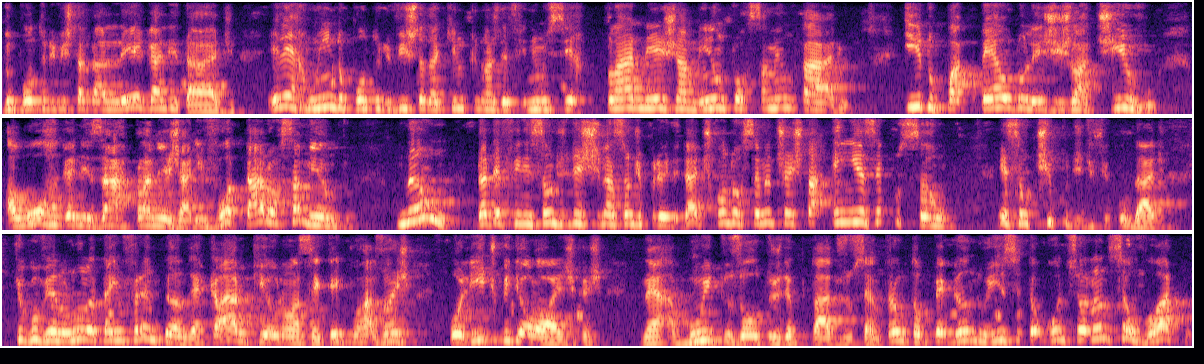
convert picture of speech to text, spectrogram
do ponto de vista da legalidade. Ele é ruim do ponto de vista daquilo que nós definimos ser planejamento orçamentário e do papel do legislativo ao organizar, planejar e votar orçamento não da definição de destinação de prioridades quando o orçamento já está em execução. Esse é o tipo de dificuldade que o governo Lula está enfrentando. É claro que eu não aceitei por razões político-ideológicas. Né? Muitos outros deputados do Centrão estão pegando isso e estão condicionando seu voto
